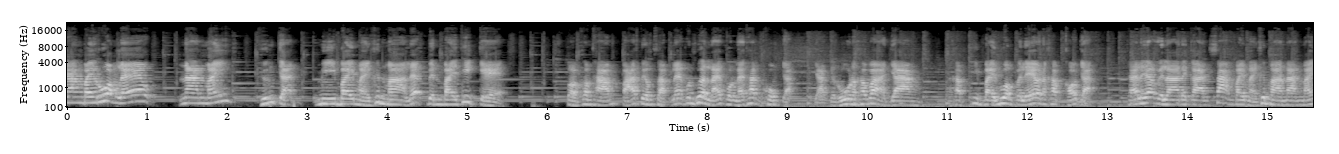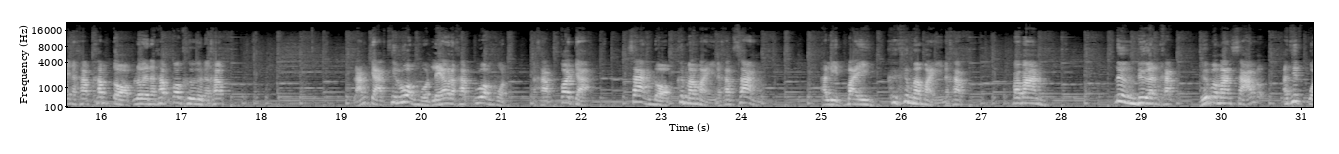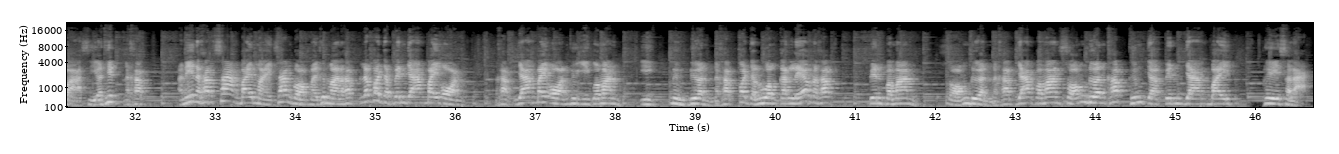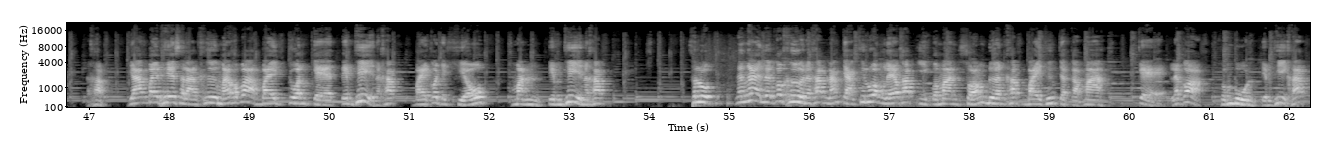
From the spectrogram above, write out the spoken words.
ยางใบร่วงแล้ว นานไหมถึงจะมีใบใหม่ขึ้นมาและเป็นใบที่แก่ ตอบคำถามป๋าเติมศักดิ์และเพื่อนๆหลายคนหลายท่านคงจะอยากจะรู้นะครับว่ายางนะครับที่ใบร่วงไปแล้วนะครับ เขาจะใช้ระยะเวลาในการสร้างใบใหม่ขึ้นมานานไหมนะครับคำตอบเลยนะครับก็คือนะครับ หลังจากที่ร่วงหมดแล้วนะครับร่วงหมดนะครับ ก็จะสร้างดอกขึ้นมาใหม่นะครับ สร้างผลิตใบขึ้นขึ้นมาใหม่นะครับ ประมาณ 1 เดือนครับ หรือประมาณ 3 อาทิตย์กว่า 4 อาทิตย์นะครับ อันนี้นะครับสร้างใบใหม่สร้างดอกใหม่ขึ้นมานะครับ แล้วก็จะเป็นยางใบอ่อนนะครับยางใบอ่อนอยู่อีกประมาณอีก 1 เดือนนะครับ ก็จะรวมกันแล้วนะครับ เป็นประมาณ 2 เดือนนะครับ ยางประมาณ 2 เดือนครับ ถึงจะเป็นยางใบเพลสลัดนะครับ ยางใบเพลสลัดคือหมายความว่าใบจวนแก่เต็มที่นะครับ ใบก็จะเขียวมันเต็มที่นะครับ สรุป ง่ายๆเลยก็คือนะครับหลังจากที่ร่วงแล้วครับ อีกประมาณ 2 เดือนครับใบถึงจะกลับมาแก่แล้วก็สมบูรณ์เต็มที่ครับ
